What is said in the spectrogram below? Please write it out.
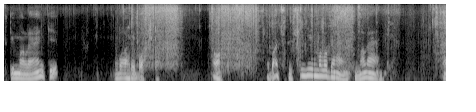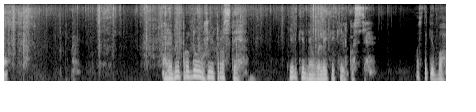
Такі маленькі два грибочка. О, бачите, ще є молоденькі, маленькі. О. Гриби продовжують рости, тільки не в великій кількості. Ось такі два.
